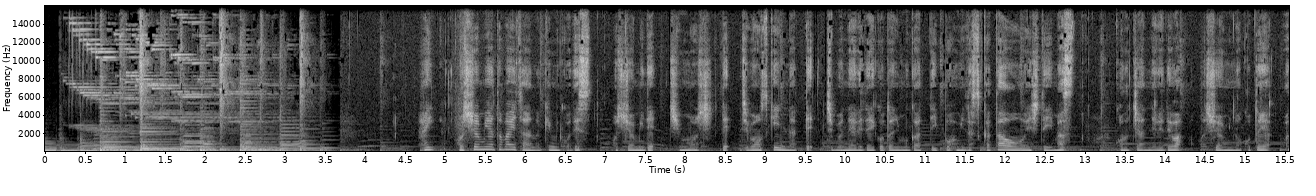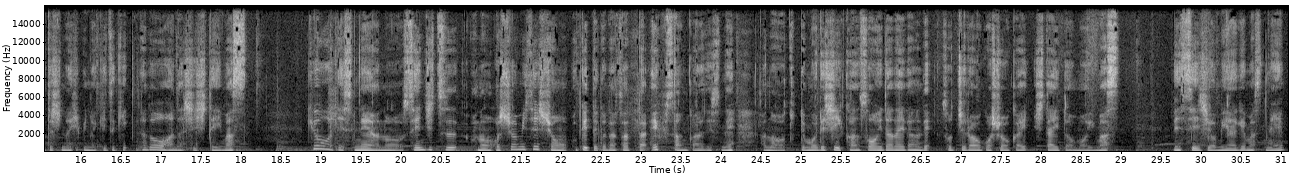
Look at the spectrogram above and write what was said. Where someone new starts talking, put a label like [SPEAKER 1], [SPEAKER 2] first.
[SPEAKER 1] はい星読みアドバイザーのきみこです。星読みで自分を知って自分を好きになって自分のやりたいことに向かって一歩踏み出す方を応援しています。このチャンネルでは星読みのことや私の日々の気づきなどをお話ししています。今日はですね、あの、先日、あの、星読みセッションを受けてくださった F さんからですね、あの、とても嬉しい感想をいただいたので、そちらをご紹介したいと思います。メッセージを見上げますね。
